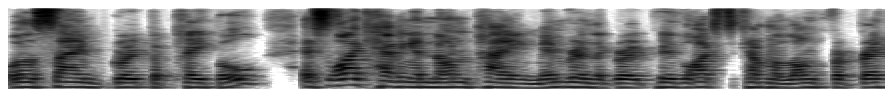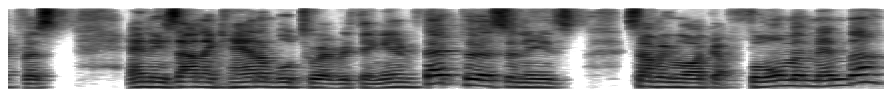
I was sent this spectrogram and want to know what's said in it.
or the same group of people, it's like having a non-paying member in the group who likes to come along for breakfast and is unaccountable to everything. And if that person is something like a former member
